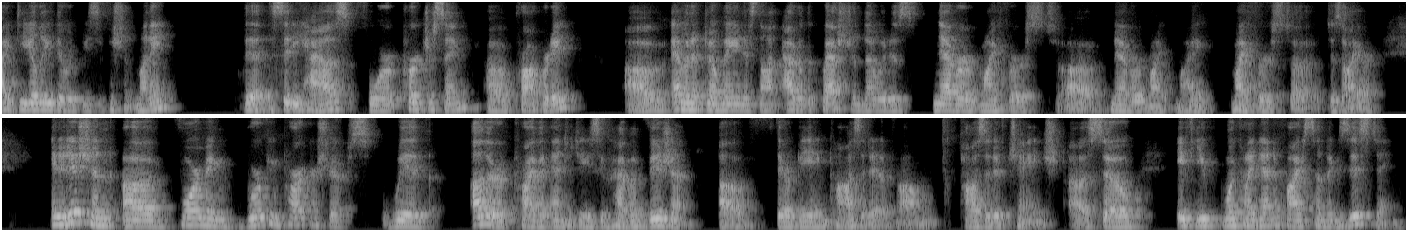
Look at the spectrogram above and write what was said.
ideally, there would be sufficient money that the city has for purchasing uh, property. Uh, eminent domain is not out of the question, though it is never my first, uh, never my my my first uh, desire. In addition, uh, forming working partnerships with other private entities who have a vision of there being positive, um, positive change. Uh, so if you one can identify some existing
